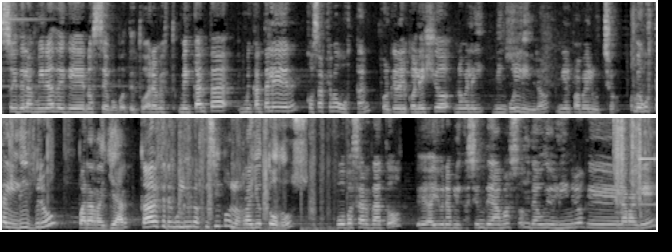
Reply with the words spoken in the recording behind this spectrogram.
Soy de las minas de que, no sé, pues, tú ahora me, me encanta, me encanta leer cosas que me gustan, porque en el colegio no me leí ningún libro, ni el papelucho. Me gusta el libro para rayar. Cada vez que tengo un libro físico, los rayo todos. Puedo pasar datos. Eh, hay una aplicación de Amazon de audiolibro que la pagué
